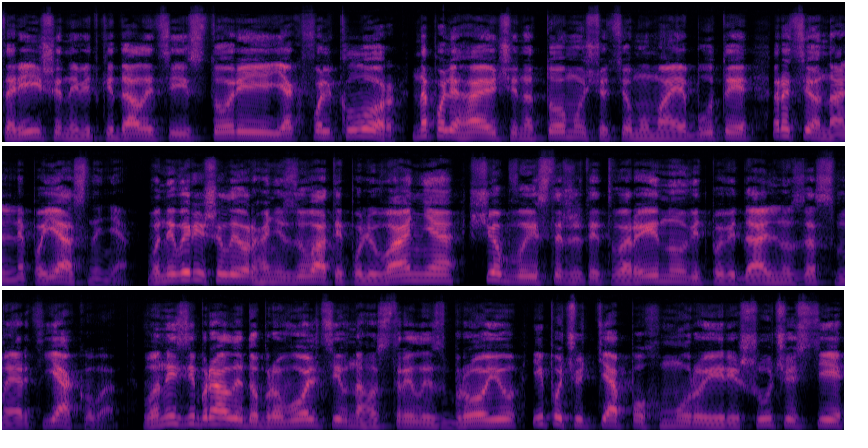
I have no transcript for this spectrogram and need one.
Старійшини відкидали ці історії як фольклор, наполягаючи на тому, що цьому має бути раціональне пояснення. Вони вирішили організувати полювання, щоб вистежити тварину, відповідальну за смерть Якова. Вони зібрали добровольців, нагострили зброю, і почуття похмурої рішучості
